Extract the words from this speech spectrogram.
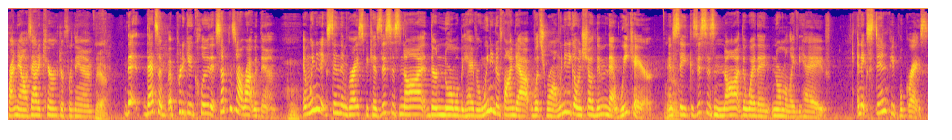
right now is out of character for them. Yeah. That that's a, a pretty good clue that something's not right with them. Hmm. And we need to extend them grace because this is not their normal behavior. We need to find out what's wrong. We need to go and show them that we care and see because this is not the way they normally behave. And extend people grace.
